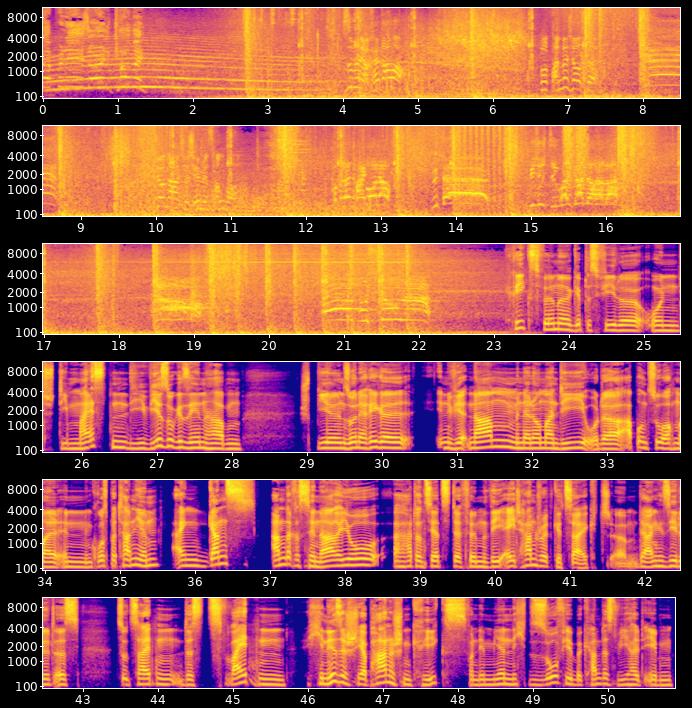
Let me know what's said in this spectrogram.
Japanese are incoming! 日本要开打了！都三个小时，要拿下前面仓库。他们来太多了，对的，必须尽快赶走他们！啊！啊！不行了！ Kriegsfilme gibt es viele und die meisten, die wir so gesehen haben, spielen so in der Regel in Vietnam, in der Normandie oder ab und zu auch mal in Großbritannien. Ein ganz anderes Szenario hat uns jetzt der Film The 800 gezeigt, ähm, der angesiedelt ist zu Zeiten des zweiten chinesisch-japanischen Kriegs, von dem mir nicht so viel bekannt ist, wie halt eben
